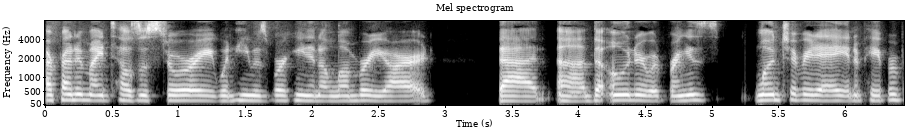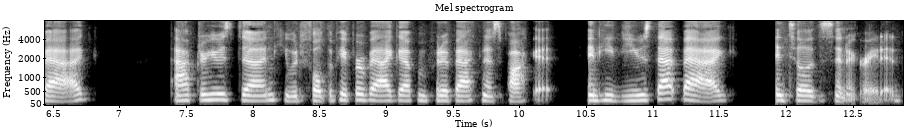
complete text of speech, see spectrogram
A friend of mine tells a story when he was working in a lumber yard that uh, the owner would bring his lunch every day in a paper bag. After he was done, he would fold the paper bag up and put it back in his pocket, and he'd use that bag until it disintegrated.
